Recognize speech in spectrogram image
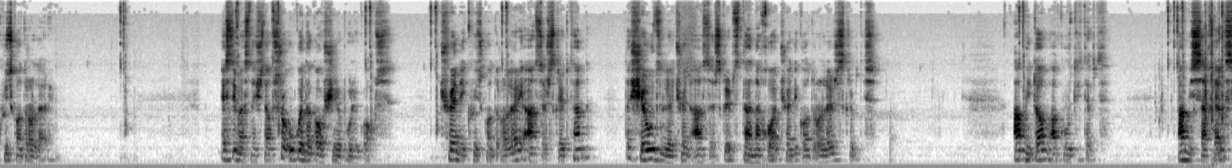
ქვის კონტროლერი. ეს იმას ნიშნავს, რომ უკვე დაკავშირებული გვაქვს ჩვენი ქვის კონტროლერი answer script-თან და შეუძლია ჩვენ answer script-ს დანახვა ჩვენი კონტროლერის script-ის. ამიტომ აქ ვუთითებთ ამის სახელს,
